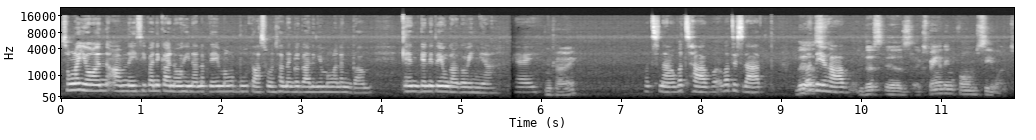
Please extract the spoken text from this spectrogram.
So, ngayon, um, naisipan ni Kano, hinanap niya yung mga butas kung saan nanggagaling yung mga langgam. And ganito yung gagawin niya. Okay? Okay. What's now? What's have? What is that? This, What do you have? This is expanding foam sealant.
